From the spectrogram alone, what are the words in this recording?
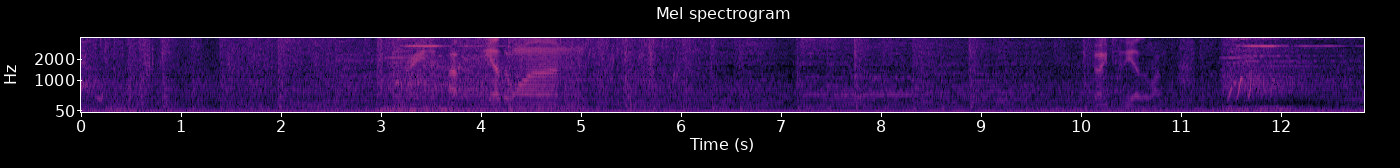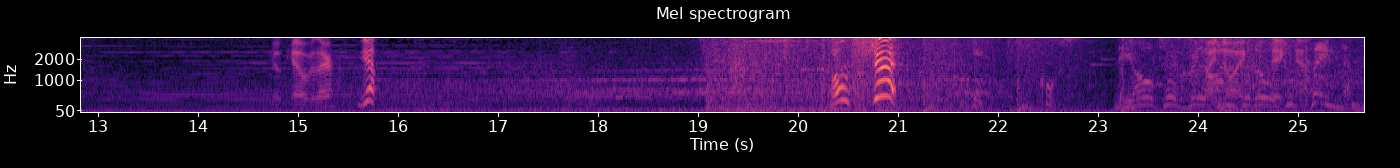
Ready to the other one. Going to the other one. You okay over there? Yep. Oh shit! Yes, of course. The altars I belong to those who him. claim them.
